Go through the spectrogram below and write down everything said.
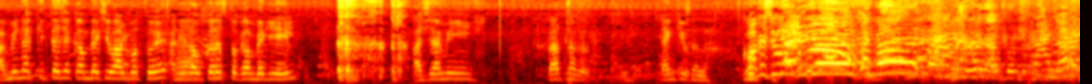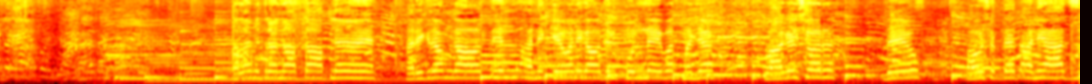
आम्ही नक्की त्याच्या कमबॅकची वाट बघतोय आणि लवकरच तो कमबॅक येईल. अशी आम्ही प्रार्थना करतो. थँक्यू चला. मित्रांनो आता आपल्या हरिग्राम गावातील आणि केवाली गावातील कुलदैवत म्हणजे वागेश्वर देव पाहू शकतात आणि आज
